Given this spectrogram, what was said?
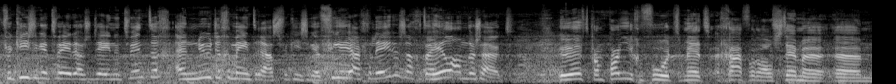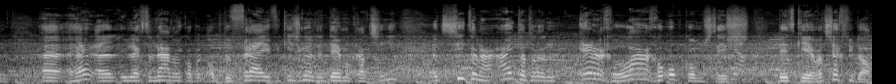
Verkiezingen 2021 en nu de gemeenteraadsverkiezingen. Vier jaar geleden zag het er heel anders uit. U heeft campagne gevoerd met ga vooral stemmen. ehm, eh, eh, u legt de nadruk op, op de vrije verkiezingen, de democratie. Het ziet er naar uit dat er een erg lage opkomst is dit keer. Wat zegt u dan?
